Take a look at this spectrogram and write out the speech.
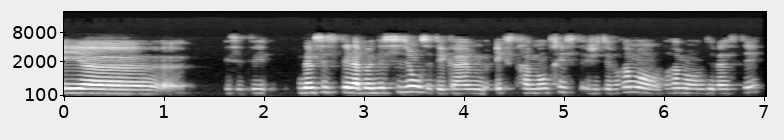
Et, euh, et c'était, même si c'était la bonne décision, c'était quand même extrêmement triste. J'étais vraiment, vraiment dévastée.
